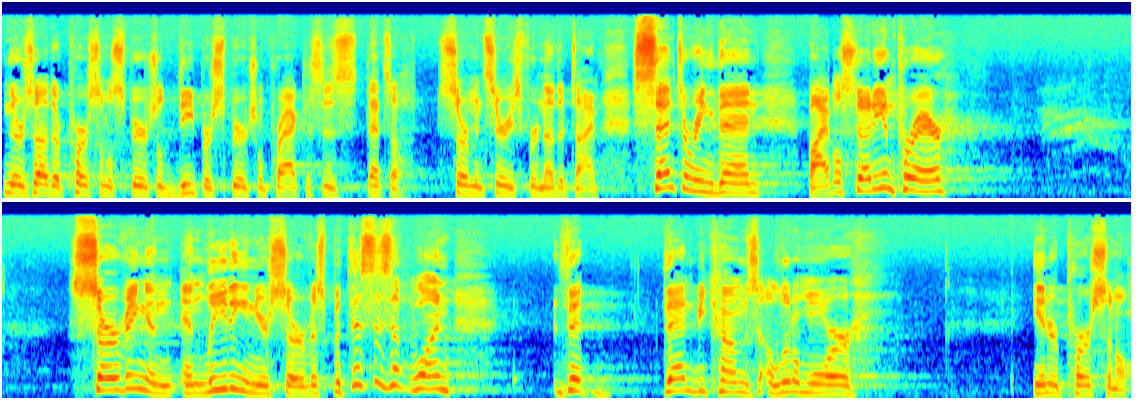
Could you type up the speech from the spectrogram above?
And there's other personal, spiritual, deeper spiritual practices. That's a sermon series for another time. Centering then Bible study and prayer, serving and, and leading in your service. But this isn't one that then becomes a little more interpersonal,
